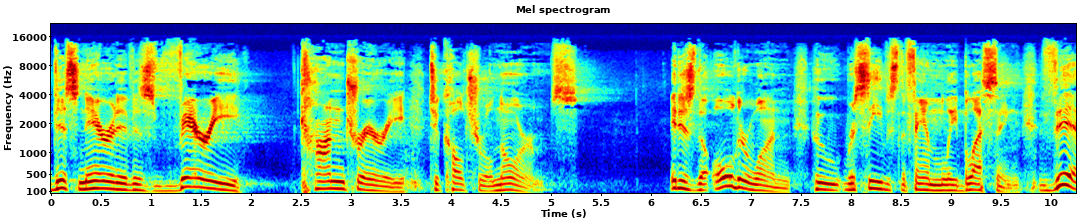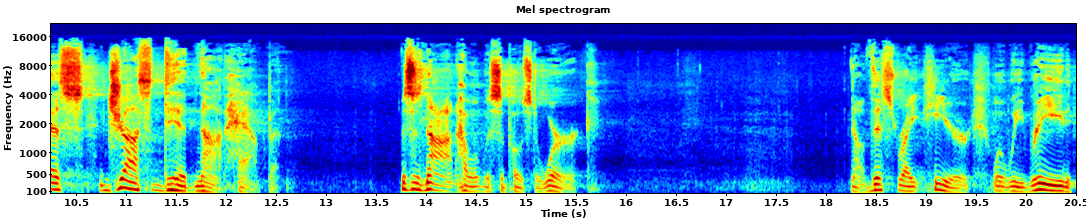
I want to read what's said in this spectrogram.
this narrative is very contrary to cultural norms. It is the older one who receives the family blessing. This just did not happen. This is not how it was supposed to work. Now, this right here, what we read,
